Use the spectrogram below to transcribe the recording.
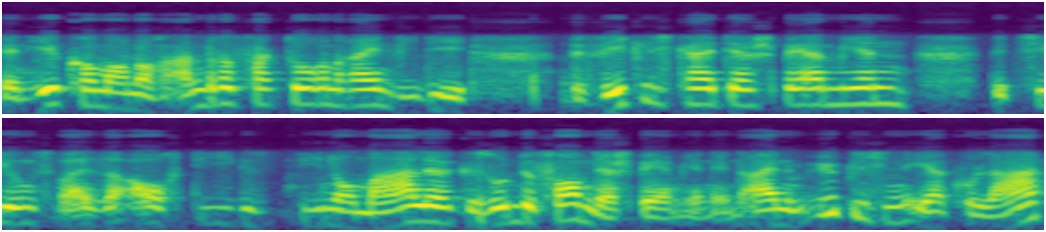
Denn hier kommen auch noch andere Faktoren rein, wie die Beweglichkeit der Spermien bzw. auch die, die normale gesunde Form der Spermien. In einem üblichen Ejakulat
